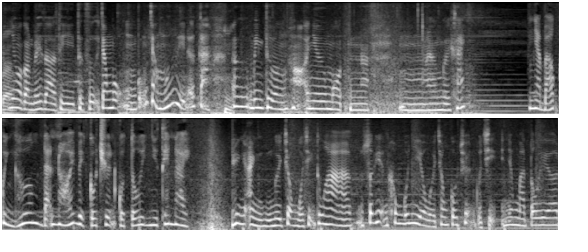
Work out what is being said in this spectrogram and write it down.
Vâng. nhưng mà còn bây giờ thì thực sự trong bụng cũng chẳng muốn gì nữa cả Ừ. ừ, bình thường họ như một ừm, người khách Nhà báo Quỳnh Hương đã nói về câu chuyện của tôi như thế này. hình ảnh người chồng của chị Thu Hà xuất hiện không có nhiều ở trong câu chuyện của chị nhưng mà tôi ờ,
